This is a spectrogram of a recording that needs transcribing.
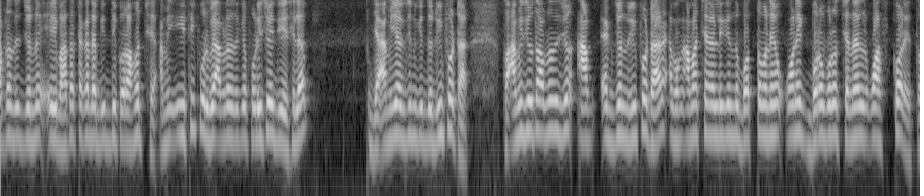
আপনাদের জন্য এই ভাতার টাকাটা বৃদ্ধি করা হচ্ছে। আমি ইতিপূর্বে আপনাদেরকে পরিচয় দিয়েছিলাম যে আমি একজন কিন্তু রিপোর্টার তো আমি যেহেতু আপনাদের একজন রিপোর্টার এবং আমার চ্যানেলটি কিন্তু বর্তমানে অনেক বড় বড় চ্যানেল ওয়াচ করে, তো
